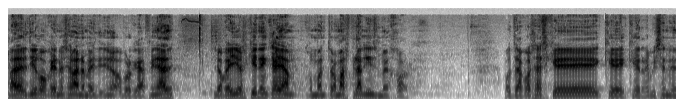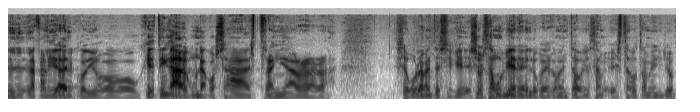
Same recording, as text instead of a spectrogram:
vale, digo que no se van a meter, porque al final lo que ellos quieren que haya, cuanto más plugins, mejor. Otra cosa es que, revisen la calidad del código, o que tenga alguna cosa extraña, rara. Seguramente sí que. Eso está muy bien, ¿eh? lo que he comentado. Yo he estado también yo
